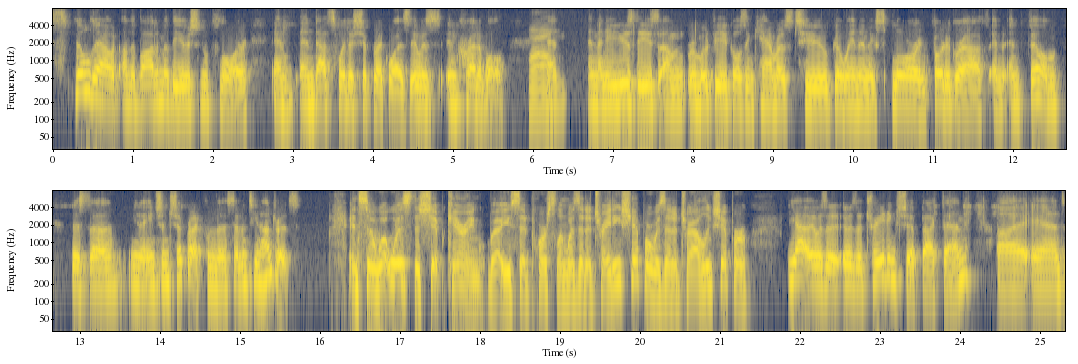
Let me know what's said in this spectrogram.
spilled out on the bottom of the ocean floor. And, and that's where the shipwreck was. It was incredible. Wow. And and then you use these um, remote vehicles and cameras to go in and explore and photograph and, and film this uh, you know ancient shipwreck from the 1700s. And so, what was the ship carrying? Well, you said porcelain. Was it a trading ship or was it a traveling ship or? Yeah, it was a it was a trading ship back then, uh, and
